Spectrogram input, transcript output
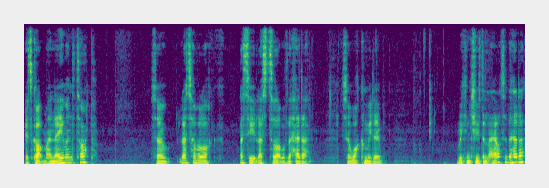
It's got my name in the top. So let's have a look. Let's see let's start with the header. So what can we do we can choose the layout of the header.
